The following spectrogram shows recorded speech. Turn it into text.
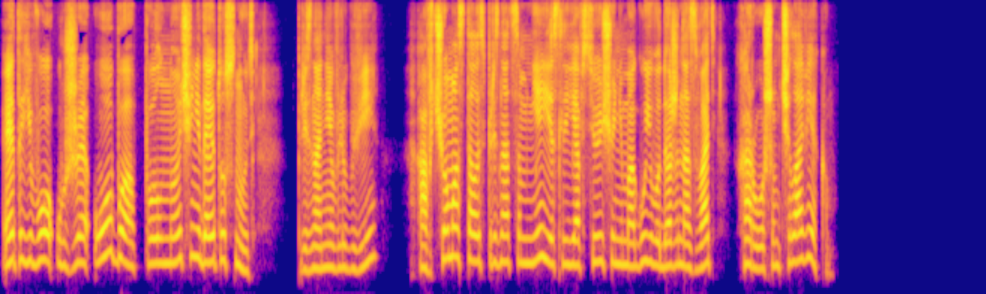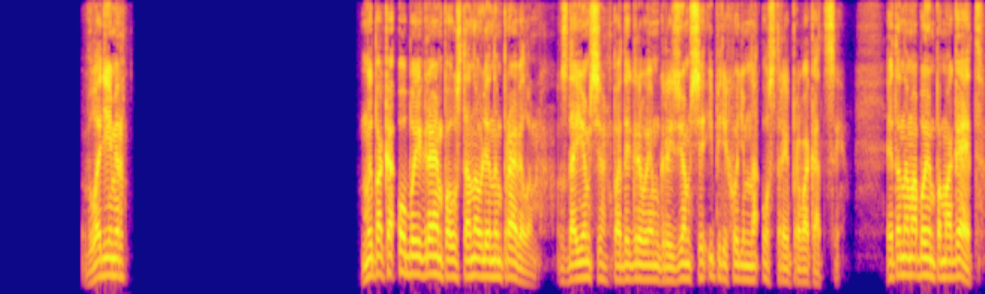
Это его «уже оба» полночи не дает уснуть. Признание в любви? А в чем осталось признаться мне, если я все еще не могу его даже назвать хорошим человеком? Владимир. Мы пока оба играем по установленным правилам. Сдаемся, подыгрываем, грыземся и переходим на острые провокации. Это нам обоим помогает,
